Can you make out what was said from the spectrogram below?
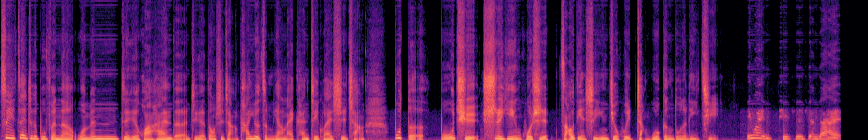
所以在这个部分呢，我们这个华汉的这个。董事长他又怎么样来看这块市场？不得不去适应，或是早点适应，就会掌握更多的利基。因为其实现在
